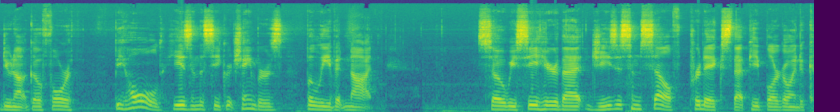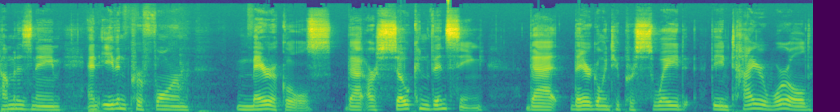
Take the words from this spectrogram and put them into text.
do not go forth. Behold, he is in the secret chambers, believe it not. So we see here that Jesus himself predicts that people are going to come in his name and even perform miracles that are so convincing that they are going to persuade the entire world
